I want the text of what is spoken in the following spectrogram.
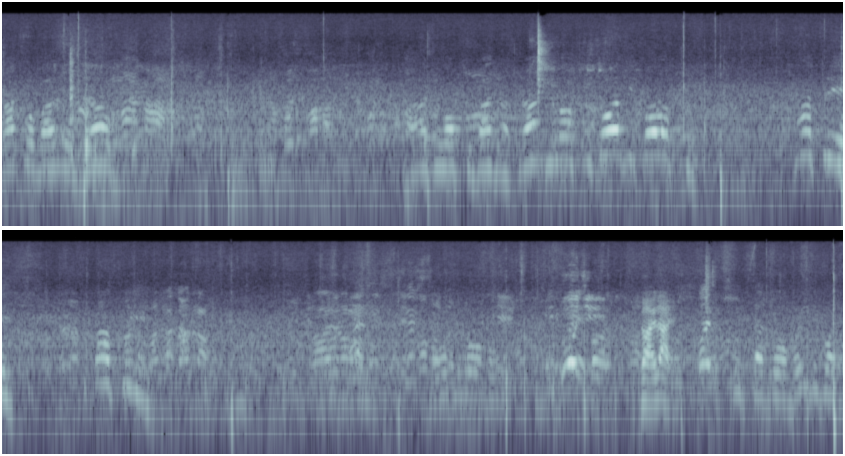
Kako Badro, bravo. Traži loptu Badra, traži loptu, dođi po loptu. Naprijed, naprijed. Daj, daj. Idi sad Robo, idi gore.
